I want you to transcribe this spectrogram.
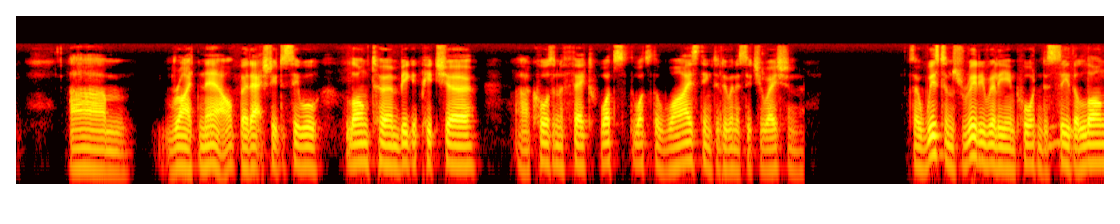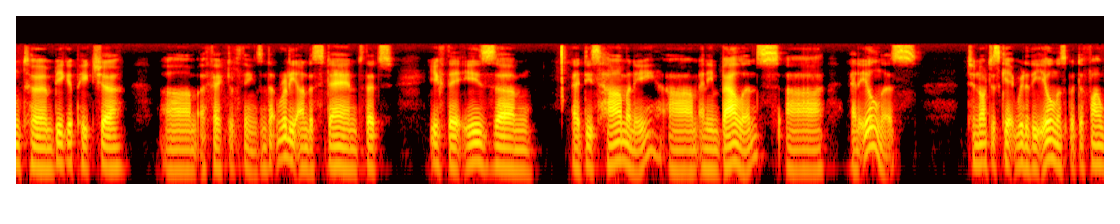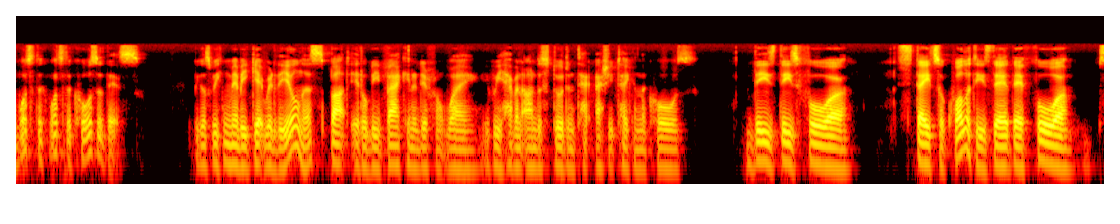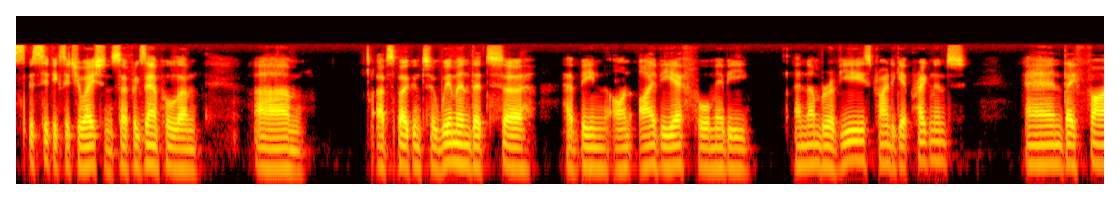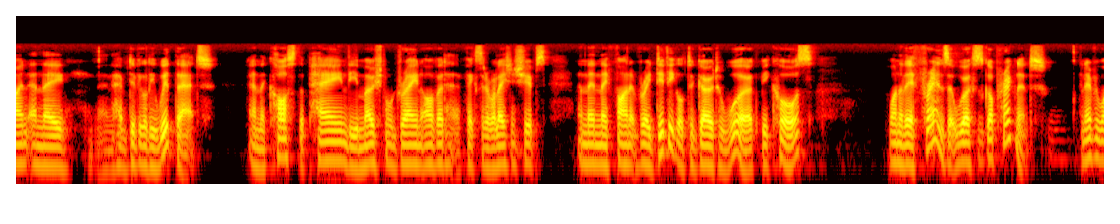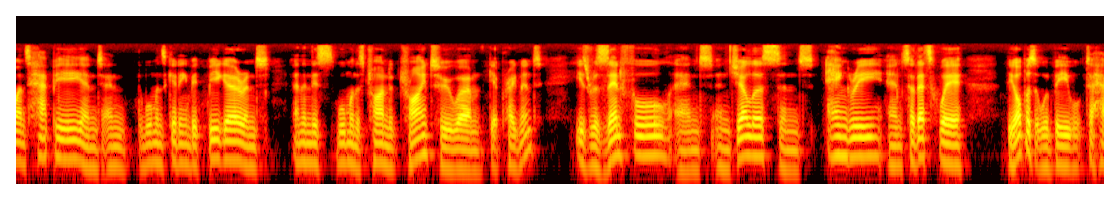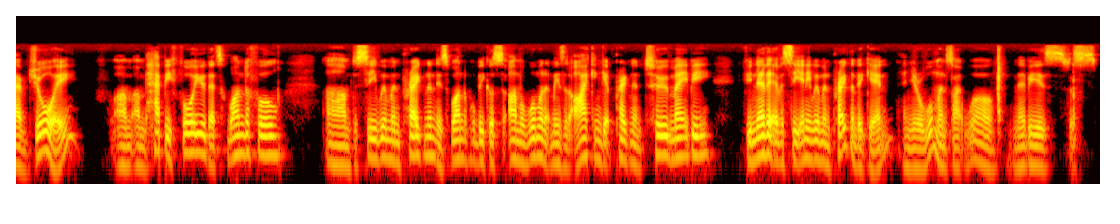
um, right now, but actually to see, well, long-term, bigger picture, uh, cause and effect. What's what's the wise thing to do in a situation? So wisdom's really, really important to see the long-term, bigger picture um, effect of things, and to really understand that if there is um, a disharmony, um, an imbalance, uh, an illness, to not just get rid of the illness, but to find what's the what's the cause of this because we can maybe get rid of the illness, but it'll be back in a different way if we haven't understood and actually taken the cause. These these four states or qualities, they're they're four specific situations. So, for example, um, um, I've spoken to women that uh, have been on IVF for maybe a number of years trying to get pregnant, and they find and they have difficulty with that and the cost, the pain, the emotional drain of it affects their relationships. And then they find it very difficult to go to work because one of their friends at work has got pregnant. And everyone's happy and, and the woman's getting a bit bigger and, and then this woman that's trying to trying to um, get pregnant is resentful and, and jealous and angry. And so that's where the opposite would be to have joy. Um, I'm happy for you, that's wonderful. Um, to see women pregnant is wonderful because I'm a woman. It means that I can get pregnant too, maybe. If you never ever see any women pregnant again and you're a woman, it's like, well, maybe it's just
